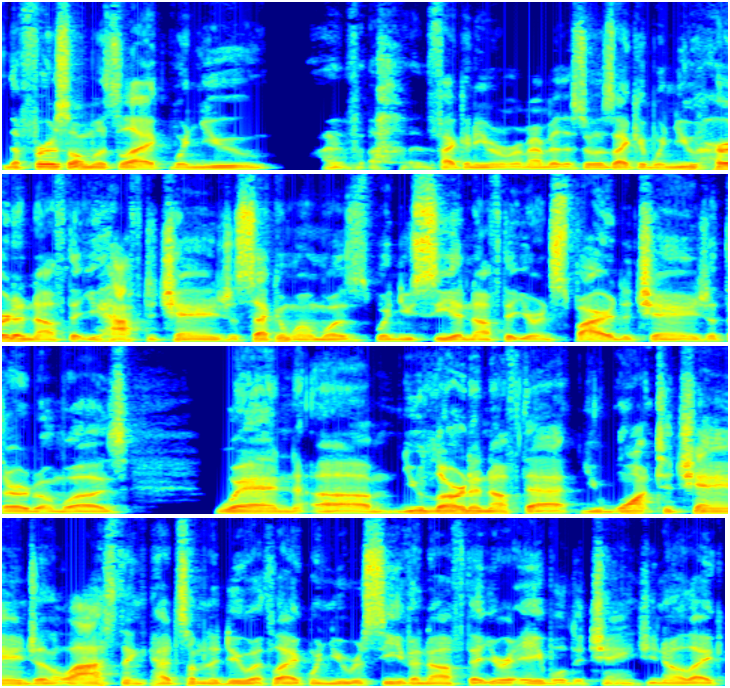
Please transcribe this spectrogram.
the first one was like when you if I can even remember this, it was like when you heard enough that you have to change. The second one was when you see enough that you're inspired to change. The third one was when um, you learn enough that you want to change. And the last thing had something to do with like when you receive enough that you're able to change. You know, like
